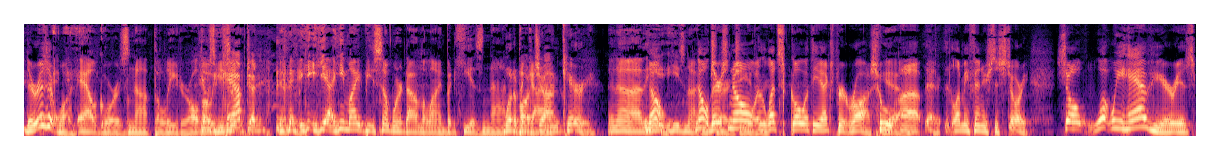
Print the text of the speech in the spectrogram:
there isn't one. Al Gore is not the leader. Although was he's captain. he- yeah, he might be somewhere down the line, but he is not. What the about guy. John Kerry? Nah, No, he, he's not. No, in there's no. either. Let's go with the expert Ross. Who? Yeah. Uh, let me finish the story. So what we have here is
